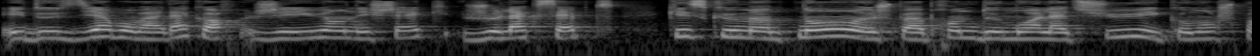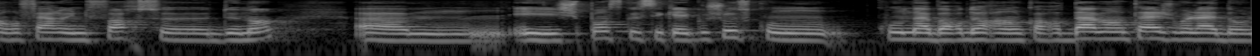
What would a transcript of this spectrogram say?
et de se dire bon bah d'accord, j'ai eu un échec, je l'accepte. Qu'est-ce que maintenant je peux apprendre de moi là-dessus et comment je peux en faire une force demain? Euh, et je pense que c'est quelque chose qu'on abordera encore davantage voilà, dans,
